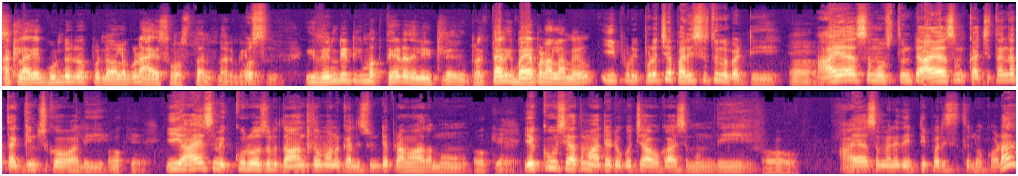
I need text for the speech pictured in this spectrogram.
అట్లాగే గుండె నొప్పి ఉన్న వాళ్ళకు కూడా ఆయాసం వస్తుంది అంటున్నారు మీరు. వస్తుంది. ఈ రెండింటికి మాకు తేడా తెలియట్లేదు. ప్రతిదానికి భయపడాలా మేము? ఇప్పుడు ఇప్పుడు వచ్చే పరిస్థితులను బట్టి ఆయాసం వస్తుంటే ఆయాసం ఖచ్చితంగా తగ్గించుకోవాలి. ఈ ఆయాసం ఎక్కువ రోజులు దాంతో మనం కలిసి ఉంటే ప్రమాదము. ఓకే. ఎక్కువ శాతం హార్ట్ అటాక్ వచ్చే అవకాశం ఉంది. ఆయాసం అనేది ఎట్టి పరిస్థితుల్లో కూడా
